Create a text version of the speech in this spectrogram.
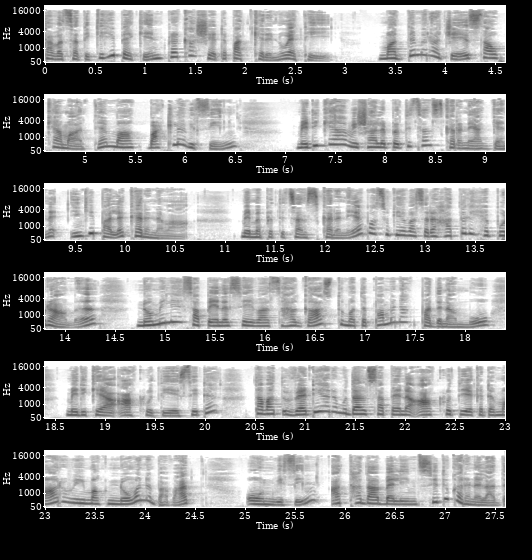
තව සති කිහිපයකින් ප්‍රකාශයට පත් කෙරෙනු ඇති. මධ්‍යම රජයේ සෞඛ්‍ය අමාත්‍ය මාක් බට්ල විසින් මෙඩිකයා විශාල ප්‍රතිසංස්කරණයක් ගැන ඉඟි පල කරනවා. මෙම ප්‍රතිසංස්කරණය පසුගේ වසර හතලිහ පුරාම නොමිලේ සපේන සේවා සහ ගාස්තු මත පමණක් පදනම් වූ මෙඩිකයා ආකෘතියේ සිට තවත් වැඩි අර මුදල් සපයන ආකෘතියකට මාරුවීමක් නොවන බවත් ඔවුන් විසින් අත්හදා බැලීම් සිදු කරන ලද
